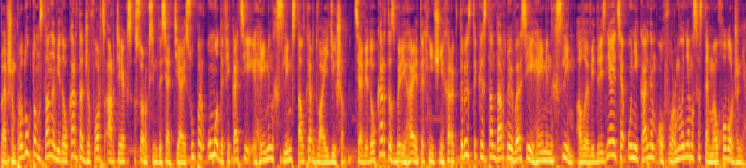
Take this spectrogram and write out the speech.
Першим продуктом стане відеокарта GeForce RTX 4070 Ti Super у модифікації Gaming Slim Stalker 2 Edition. Ця відеокарта зберігає технічні характеристики стандартної версії Gaming Slim, але відрізняється унікальним оформленням системи охолодження.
